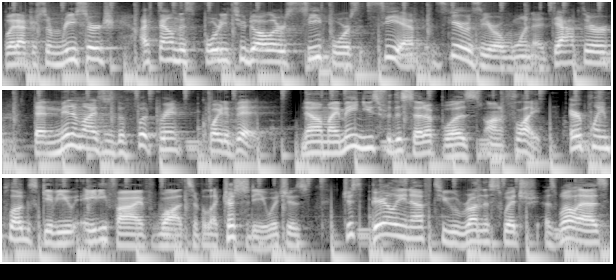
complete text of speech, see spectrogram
But after some research, I found this $42 C-Force CF001 adapter that minimizes the footprint quite a bit. Now, my main use for this setup was on a flight. Airplane plugs give you 85 watts of electricity, which is just barely enough to run the Switch as well as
